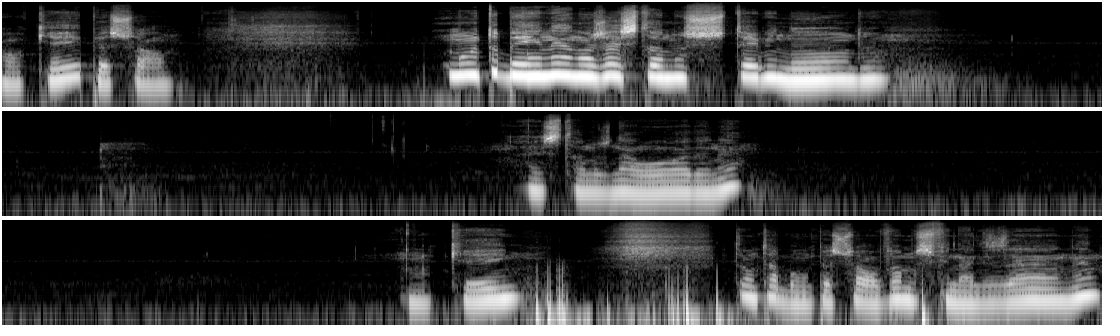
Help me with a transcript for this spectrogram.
Ok, pessoal. Muito bem, né? Nós já estamos terminando. Já estamos na hora, né? Ok. Então tá bom, pessoal. Vamos finalizar, né?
